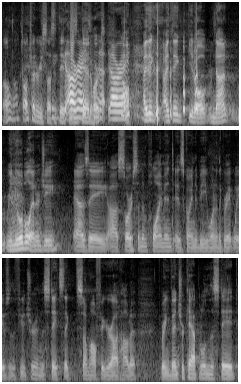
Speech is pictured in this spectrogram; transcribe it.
I'll, I'll try to resuscitate All this right, dead horse. all right. No, I think, I think you know, non renewable energy as a uh, source of employment is going to be one of the great waves of the future. And the states that somehow figure out how to bring venture capital in the state,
